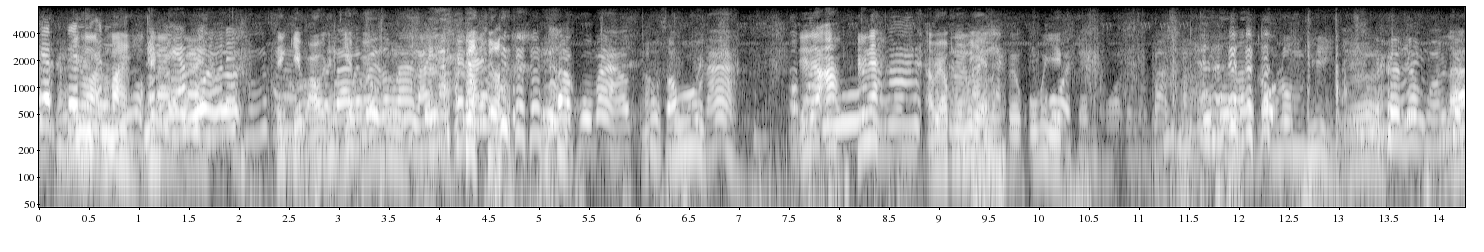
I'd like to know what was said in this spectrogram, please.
เฮ็ดเป็นอันนี้แหลมเลยนะเต็งเก็บเอาเต็งเก็บเอาหลายหลายหลายว่าครูมาเอาครูสองครูนะ เดี๋ยวเดี๋ยวเอาถึงเนี่ยเอาไปเอาคูมาเองเปลวกูไม่อีกเต็มหัวเป็นบ้านลงลมพี่ละ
